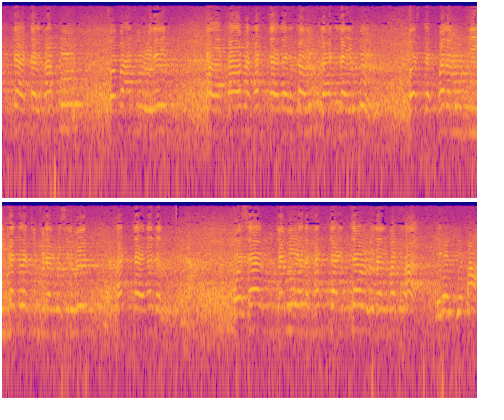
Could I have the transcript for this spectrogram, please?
حتى تلحقوا فبعثوا إليه فأقام حتى لهقهم لهقوه فاستقبلهم في كثرة من المسلمين حتى نزلوا. وساروا جميعا حتى انتهوا إلى البطحاء إلى البقاع.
